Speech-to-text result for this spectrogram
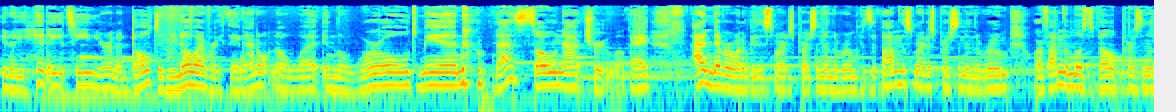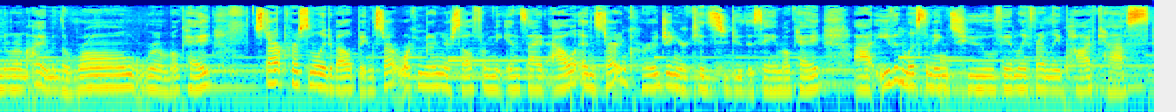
you know, you hit 18, you're an adult and you know everything. I don't know what in the world, man. That's so not true, okay? I never want to be the smartest person in the room because if I'm the smartest person in the room or if I'm the most developed person in the room, I am in the wrong room, okay? Start personally developing, start working on yourself from the inside out, and start encouraging your kids to do the same, okay? Uh, even listening to family friendly podcasts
